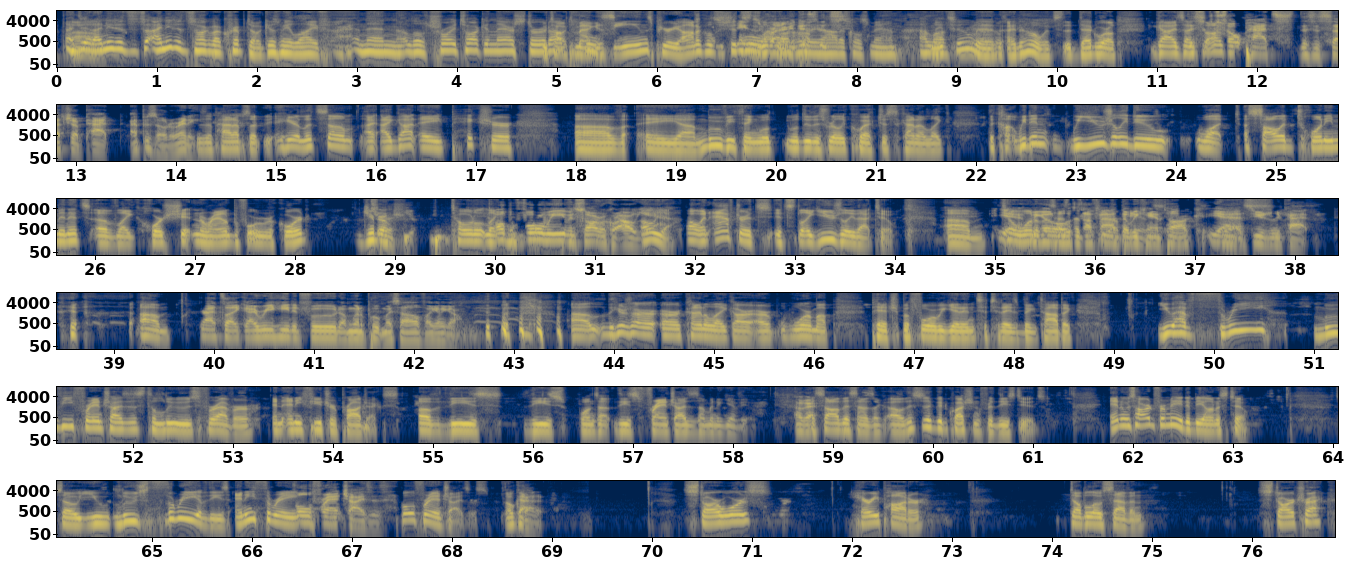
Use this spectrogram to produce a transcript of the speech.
I did. Um, I needed to. I needed to talk about crypto. It gives me life, and then a little Troy talk in there, stir We up. talked Ooh. magazines, periodicals, shit. Jesus Ooh, Christ, I I love mean, this is- periodicals, man. I Me too, man. I know it's the dead world, guys. I saw is so Pat's. This is such a Pat episode already. This is a Pat episode. Here, let's um. I, I got a picture of a uh, movie thing. We'll we'll do this really quick, just to kind of like the. Con- we didn't. We usually do what a solid twenty minutes of like horse shitting around before we record. Gibberish. Total like oh, before we even start recording. Oh, yeah. oh yeah oh and after it's it's like usually that too. Um, Yeah, till one we of us got all has the stuff out that we can't talk. Yeah, Yes. it's usually Pat. Um, That's like I reheated food. I'm gonna poop myself. I gotta go. uh, here's our, our kind of like our, our warm up pitch before we get into today's big topic. You have three movie franchises to lose forever and any future projects of these these ones uh, these franchises I'm going to give you. Okay. I saw this and I was like, oh, this is a good question for these dudes, and it was hard for me to be honest too. So you lose three of these, any three Full franchises. full franchises. Okay. Got it. Star Wars, Harry Potter, 007, Star Trek,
